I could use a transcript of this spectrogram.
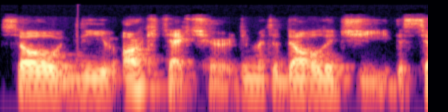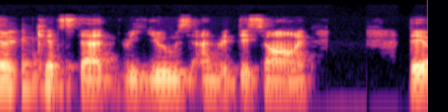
So the architecture, the methodology, the circuits that we use and we design, they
